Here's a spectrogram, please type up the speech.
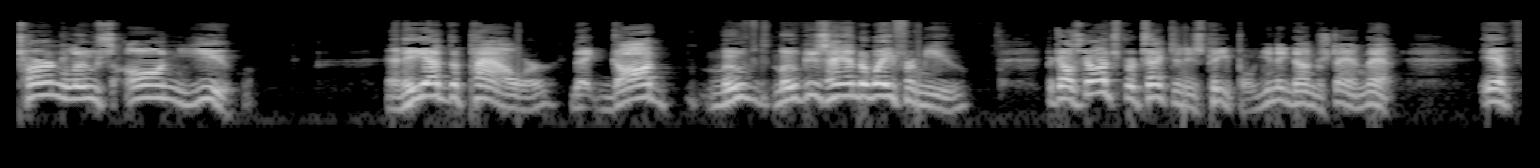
turned loose on you, and he had the power that God moved, moved his hand away from you, because God's protecting his people. You need to understand that. If,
